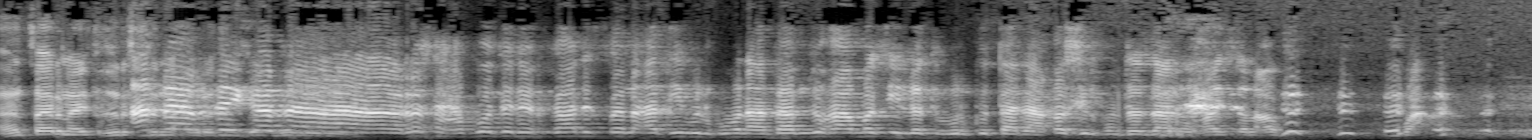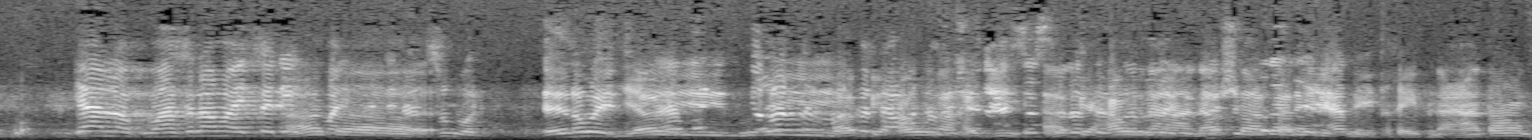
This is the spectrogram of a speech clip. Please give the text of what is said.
أنصار نايت غير أنا أبدي كنا رسح بوت الإخوان الصلاة دي بالكم أنا تام زوجها مسيلة تقولكم تنا قصيلكم تزاروا هاي صلاة يا لكم. السلام عليكم. ما أنا إيه، يا ما في حونا حديث ما في حونا ناشر كنا يحمي تخيب نعم تهم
